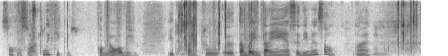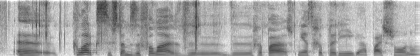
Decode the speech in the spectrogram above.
são relações claro. políticas, como é óbvio. E, portanto, uh, também têm essa dimensão, não é? Uhum. Uh, claro que se estamos a falar de, de rapaz, conhece rapariga, apaixona,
